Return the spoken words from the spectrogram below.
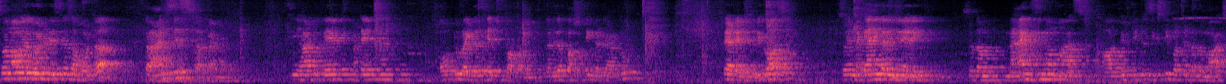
So now we are going to discuss about the Francis turbine. So you have to pay attention how to write the sketch properly. That is the first thing that you have to pay attention because so in mechanical engineering, so the maximum marks or 50 to 60 percent of the marks,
